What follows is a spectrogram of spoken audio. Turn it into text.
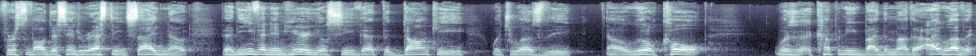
First of all, just interesting side note that even in here you'll see that the donkey, which was the uh, little colt, was accompanied by the mother. I love it.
